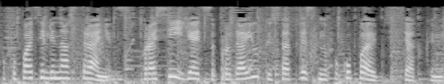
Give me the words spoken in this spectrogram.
покупатель иностранец. В России яйца продают и, соответственно, покупают десятками.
